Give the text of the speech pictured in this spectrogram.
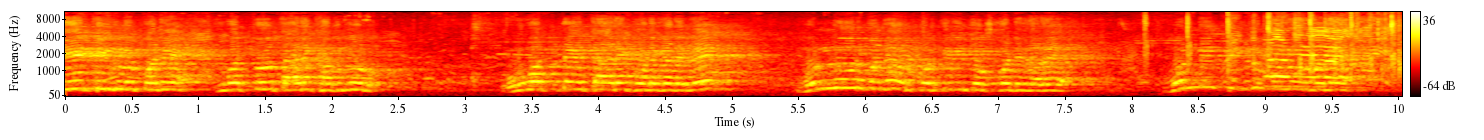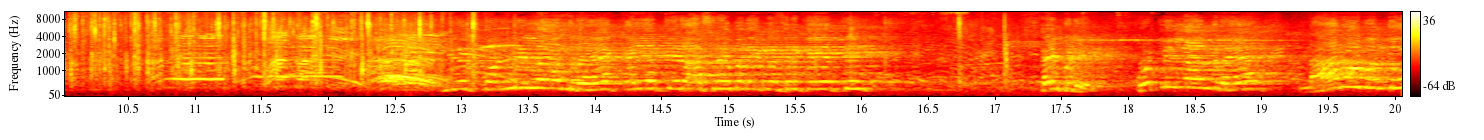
ಈ ತಿಂಗಳು ಕೊನೆ, ಇವತ್ತು ತಾರೀಕು ಹದಿಮೂರು. ಮೂವತ್ತನೇ ತಾರೀಕು ಒಳಗಡೆ ಮುನ್ನೂರು ಮನೆ ಅವ್ರು ಕೊಡ್ತೀನಿ ಅಂತ ಒಪ್ಕೊಂಡಿದ್ದಾರೆ. ಮುಂದಿನ ತಿಂಗಳು ಮುನ್ನೂರು ಮನೆ. ಇದು ಕೊಡ್ಲಿಲ್ಲ ಅಂದ್ರೆ ಕೈ ಎತ್ತಿ ಆಶ್ರಯ ಮನೆಗೆ ಕೈ ಎತ್ತಿ. ಕೈ ಕೊಟ್ಟಿಲ್ಲ ಅಂದ್ರೆ ನಾನು ಬಂದು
